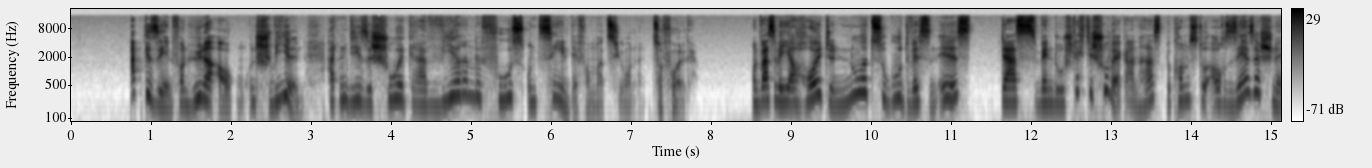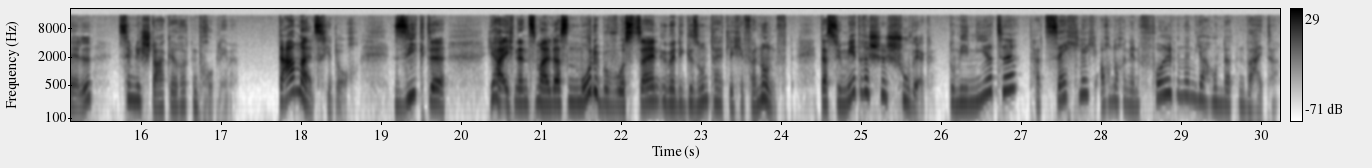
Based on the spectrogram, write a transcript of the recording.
Abgesehen von Hühneraugen und Schwielen hatten diese Schuhe gravierende Fuß- und Zehendeformationen zur Folge. Und was wir ja heute nur zu gut wissen, ist, dass wenn du schlechtes Schuhwerk anhast, bekommst du auch sehr, sehr schnell ziemlich starke Rückenprobleme. Damals jedoch siegte, ja, ich nenne es mal das Modebewusstsein über die gesundheitliche Vernunft. Das symmetrische Schuhwerk dominierte tatsächlich auch noch in den folgenden Jahrhunderten weiter.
